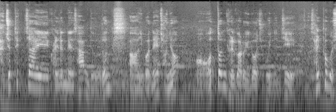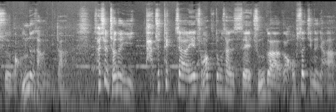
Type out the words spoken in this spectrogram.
다주택자에 관련된 사항들은 어, 이번에 전혀 어, 떤 결과로 이루어지고 있는지 살펴볼 수가 없는 상황입니다. 사실 저는 이 다주택자의 종합부동산세 중과가 없어지느냐,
